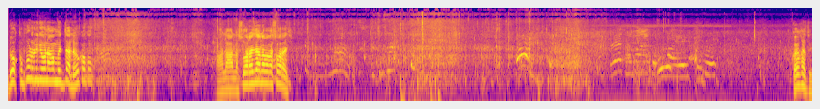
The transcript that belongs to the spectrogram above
डोकं फोडून घेऊ नका मध्ये झालं हो का आला आला. स्वराज आला बघा स्वराज. काय खातोय?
